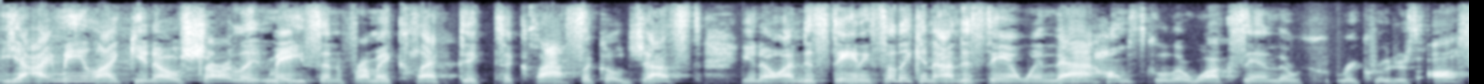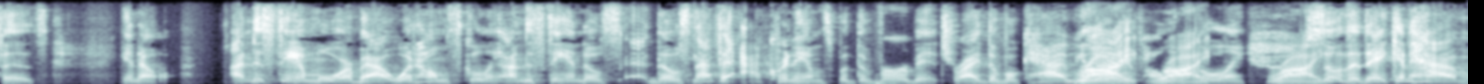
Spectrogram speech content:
yeah I mean like you know Charlotte Mason from eclectic to classical just you know understanding so they can understand when that homeschooler walks in the rec- recruiter's office you know understand more about what homeschooling understand those those not the acronyms but the verbiage right the vocabulary Right, of right, homeschooling Right. so that they can have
